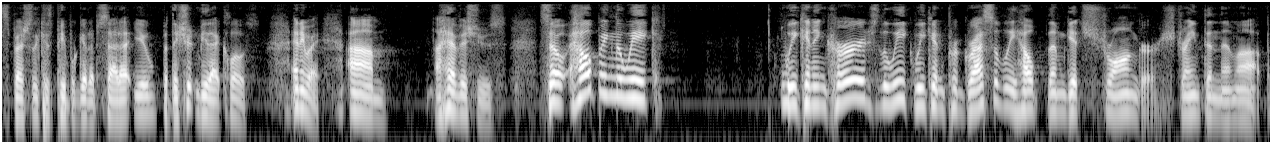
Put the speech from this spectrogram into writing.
especially because people get upset at you, but they shouldn't be that close. Anyway, um, I have issues. So, helping the weak, we can encourage the weak. We can progressively help them get stronger, strengthen them up.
